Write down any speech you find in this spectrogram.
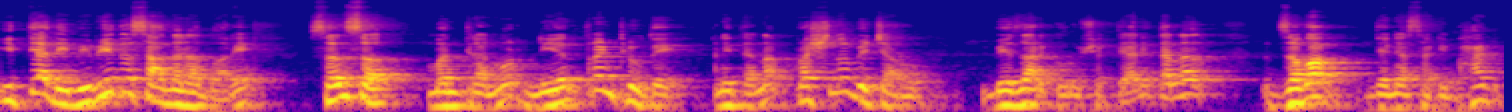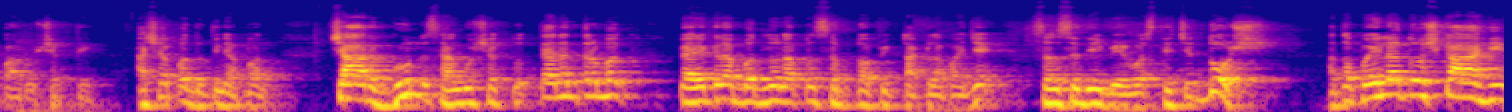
इत्यादी विविध साधनाद्वारे संसद मंत्र्यांवर नियंत्रण ठेवते आणि त्यांना प्रश्न विचारून बेजार करू शकते आणि त्यांना जबाब देण्यासाठी भाग पाडू शकते. अशा पद्धतीने आपण चार गुण सांगू शकतो. त्यानंतर मग पॅरेग्राफ बदलून आपण सब टॉपिक टाकला पाहिजे. संसदीय व्यवस्थेचे दोष. आता पहिला दोष काय आहे?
